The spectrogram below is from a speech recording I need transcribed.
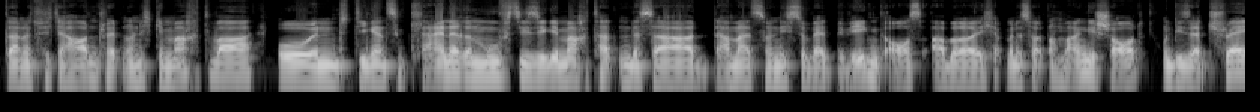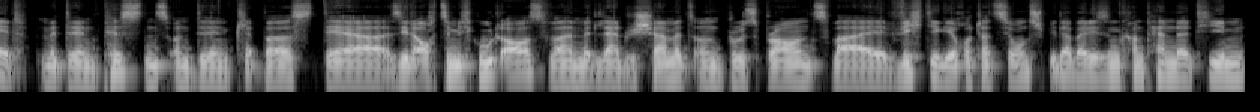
da natürlich der Harden-Trade noch nicht gemacht war und die ganzen kleineren Moves, die sie gemacht hatten, das sah damals noch nicht so weltbewegend aus, aber ich habe mir das heute nochmal angeschaut und dieser Trade mit den Pistons und den Clippers, der sieht auch ziemlich gut aus, weil mit Landry Shamet und Bruce Brown zwei wichtige Rotationsspieler bei diesem Contender-Team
